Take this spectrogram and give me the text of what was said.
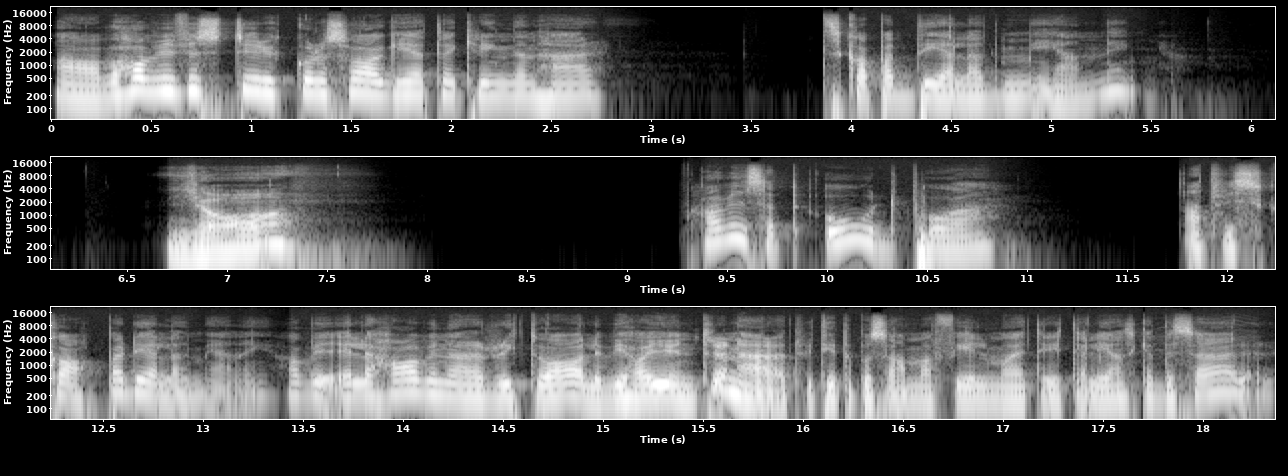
Ja, vad har vi för styrkor och svagheter kring den här? Skapa delad mening. Ja, Har vi satt ord på att vi skapar delad mening? Har vi, eller har vi några ritualer? Vi har ju inte den här att vi tittar på samma film och äter italienska desserter.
